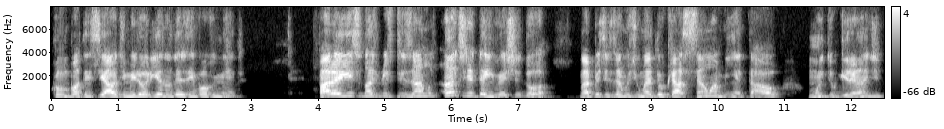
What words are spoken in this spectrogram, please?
com potencial de melhoria no desenvolvimento. Para isso, nós precisamos, antes de ter investidor, nós precisamos de uma educação ambiental muito grande,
